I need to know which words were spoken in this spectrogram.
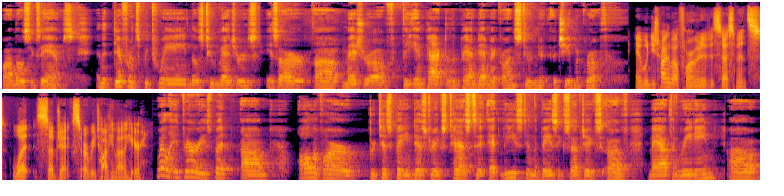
on those exams. And the difference between those two measures is our uh, measure of the impact of the pandemic on student achievement growth. And when you talk about formative assessments, what subjects are we talking about here? Well, it varies, but um, all of our participating districts test at least in the basic subjects of math and reading. Uh,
